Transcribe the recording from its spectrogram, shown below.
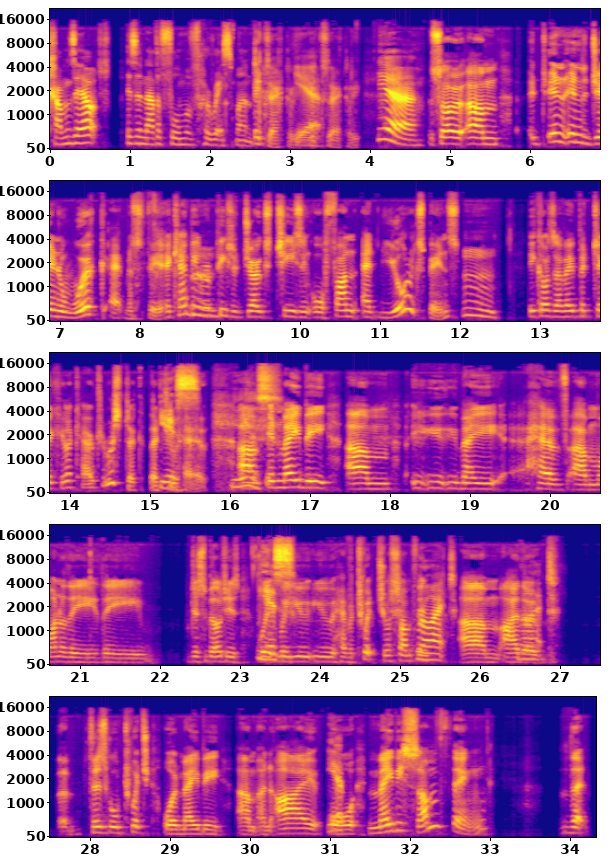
comes out as another form of harassment. Exactly. Yeah. Exactly. Yeah. So, um, in in the general work atmosphere, it can be Mm. repeated jokes, teasing, or fun at your expense. Because of a particular characteristic that. Yes. you have, Yes. um, it may be um, you. You may have um, one of the the disabilities where, Yes. where you, you have a twitch or something, Right. Um, either Right. a physical twitch, or it may be um, an eye, Yep. or maybe something that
